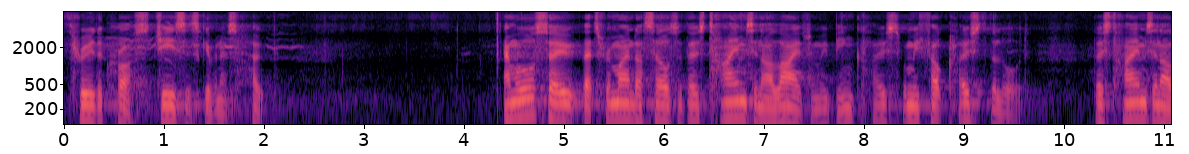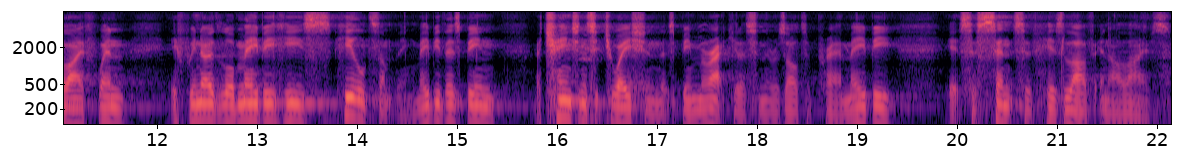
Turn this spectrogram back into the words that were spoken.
Through the cross, Jesus has given us hope. And we also, let's remind ourselves of those times in our lives when we've been close, when we felt close to the Lord. Those times in our life when, if we know the Lord, maybe He's healed something. Maybe there's been a change in situation that's been miraculous in the result of prayer. Maybe it's a sense of His love in our lives.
